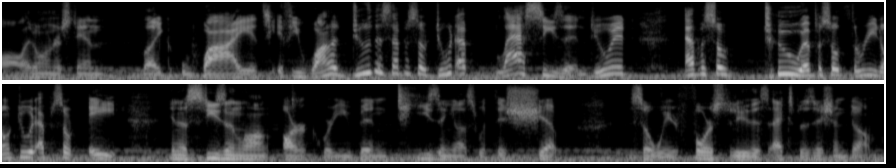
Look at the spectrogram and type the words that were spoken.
all. I don't understand like why it's. If you want to do this episode, do it up last season. Do it episode two, episode three. Don't do it episode eight in a season long arc where you've been teasing us with this ship. So we're forced to do this exposition dump.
